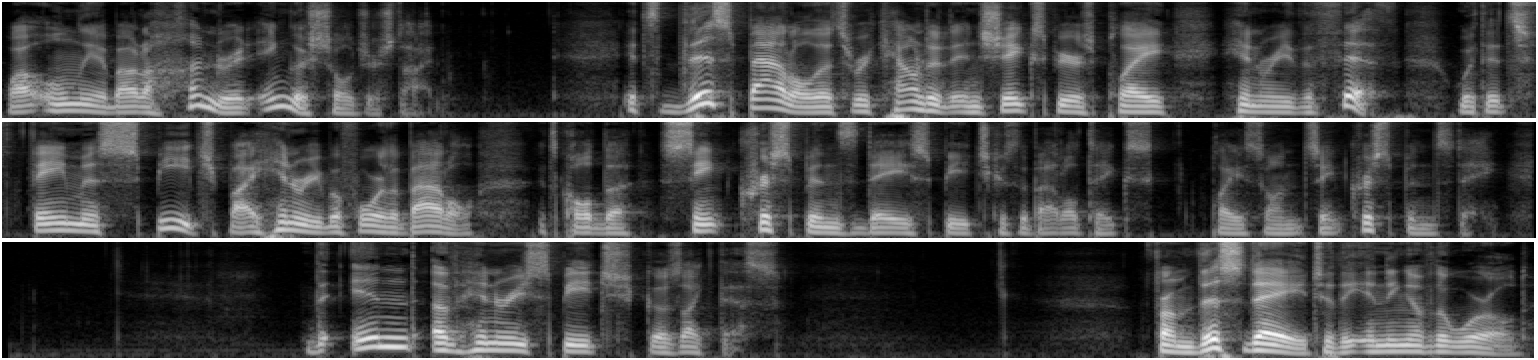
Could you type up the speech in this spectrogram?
while only about 100 English soldiers died. It's this battle that's recounted in Shakespeare's play Henry V, with its famous speech by Henry before the battle. It's called the St. Crispin's Day speech because the battle takes place on St. Crispin's Day. The end of Henry's speech goes like this From this day to the ending of the world,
